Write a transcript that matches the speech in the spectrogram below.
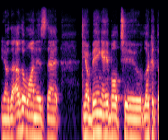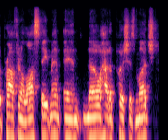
You know, the other one is that you know being able to look at the profit and loss statement and know how to push as much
